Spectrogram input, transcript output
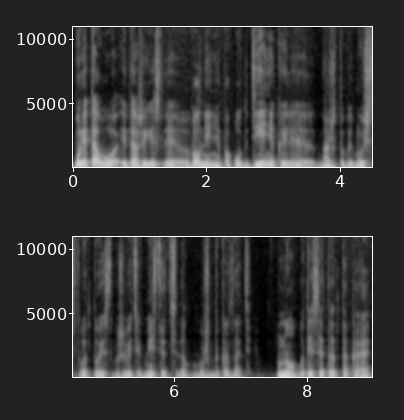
Более того, и даже если волнение по поводу денег или нажитого имущества, то если вы живете вместе, это всегда можно доказать. Но вот если это такая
